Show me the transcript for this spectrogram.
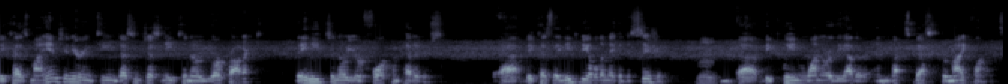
because my engineering team doesn't just need to know your product; they need to know your four competitors uh, because they need to be able to make a decision mm. uh, between one or the other and what's best for my clients.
